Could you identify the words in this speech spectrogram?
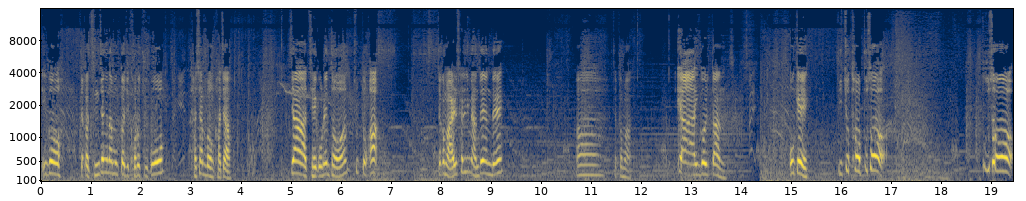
이거 잠깐 등장의 나무까지 걸어주고 다시 한번 가자. 자 제고 랜턴 출동. 아! 잠깐만 알 살리면 안 되는데? 아 잠깐만. 야 이거 일단. 오케이. 이쪽 타워 부숴! 부숴!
